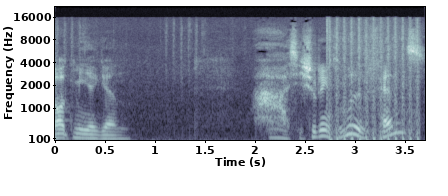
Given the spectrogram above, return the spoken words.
Got me again. Ah, is he shooting through the fence?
